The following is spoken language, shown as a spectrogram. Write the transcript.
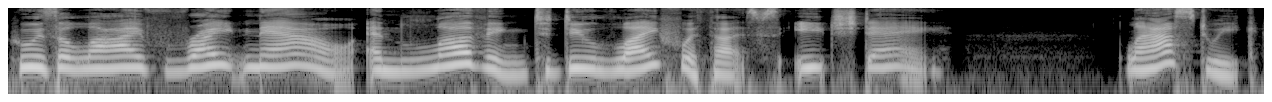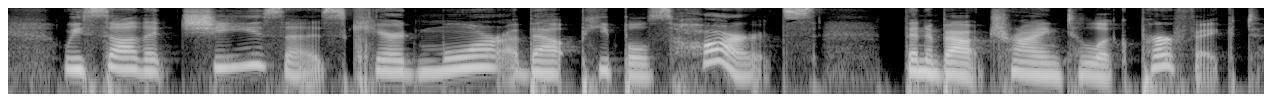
who is alive right now and loving to do life with us each day. Last week, we saw that Jesus cared more about people's hearts than about trying to look perfect,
